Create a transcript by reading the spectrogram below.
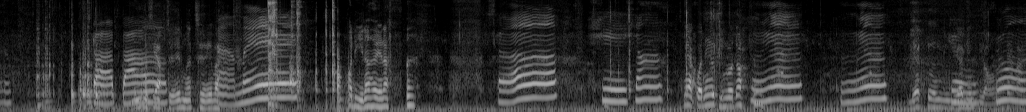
อกาปา เออเสี ยบเฉยเหมือนเฉยบ่ะตาแม่พอดีนะเฮ้ยนะเสือชีชาเนี่ยกว่านี้ก็ทิ้งรถเนาะเงี้ยเงี้ยเดี๋ยวคือเก่เดี๋ยวงนิดเดียวยุ่ง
